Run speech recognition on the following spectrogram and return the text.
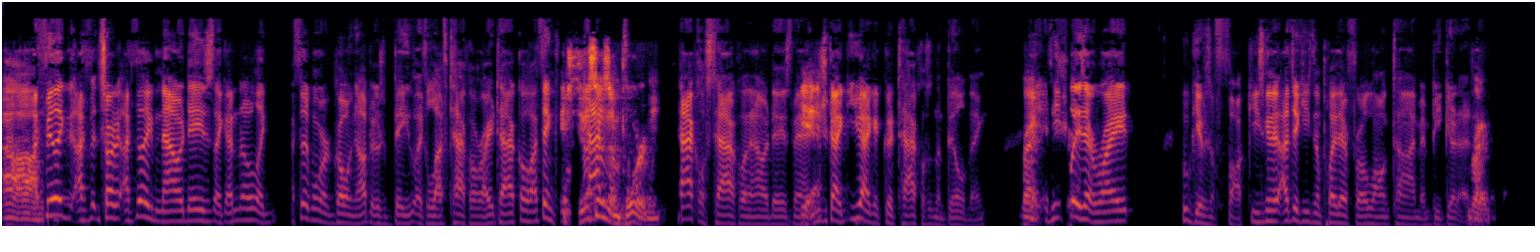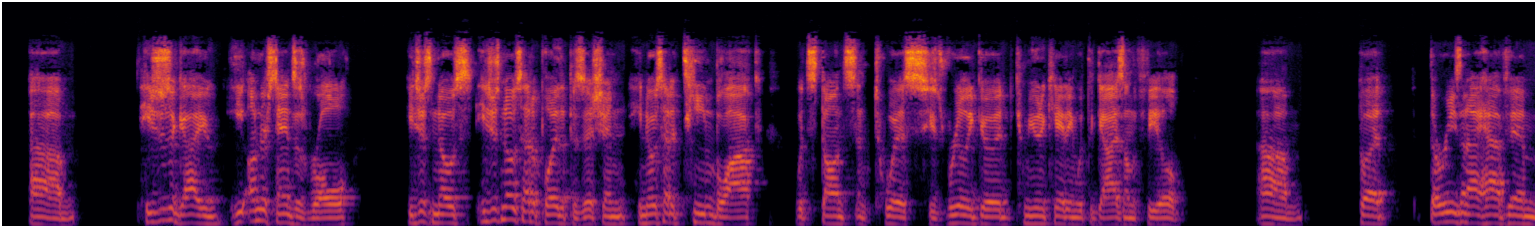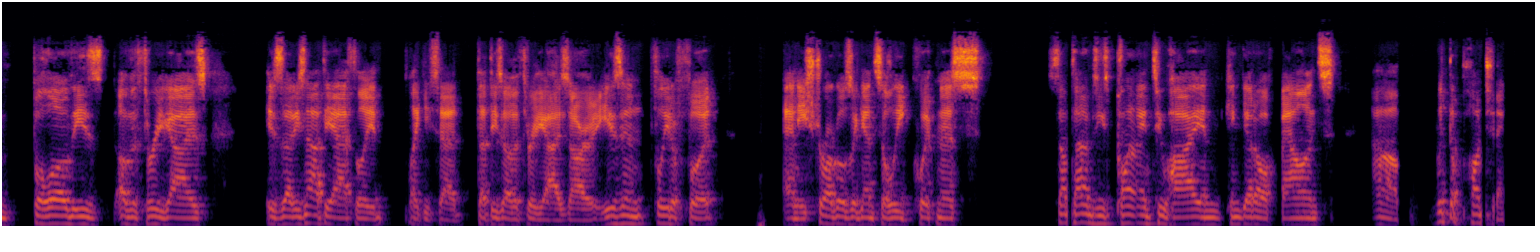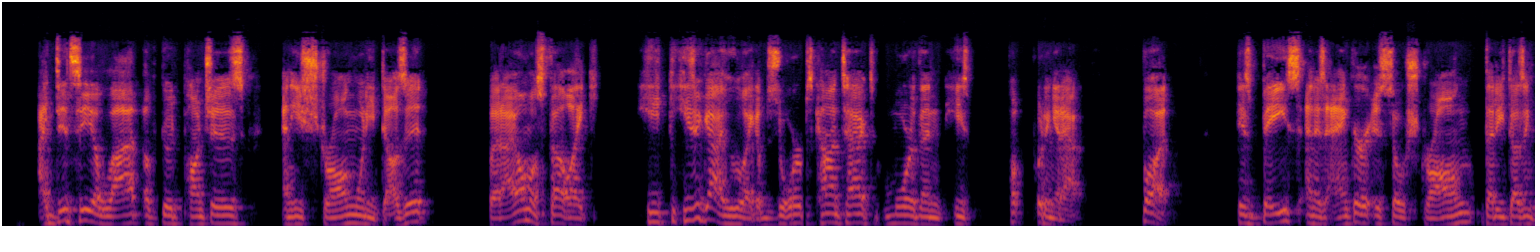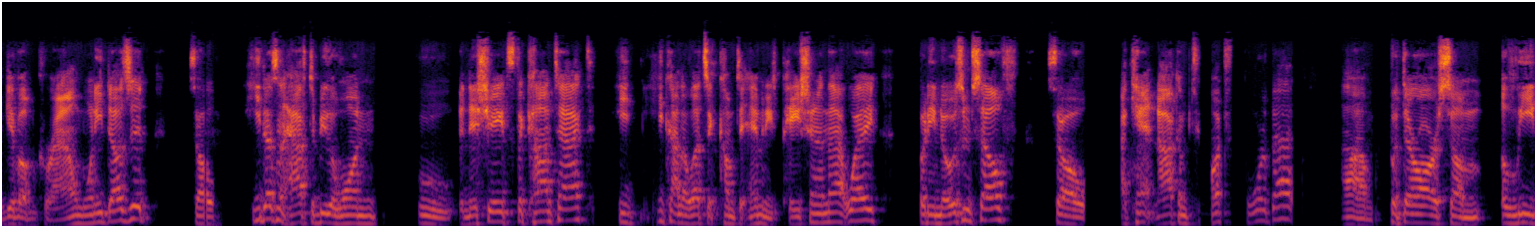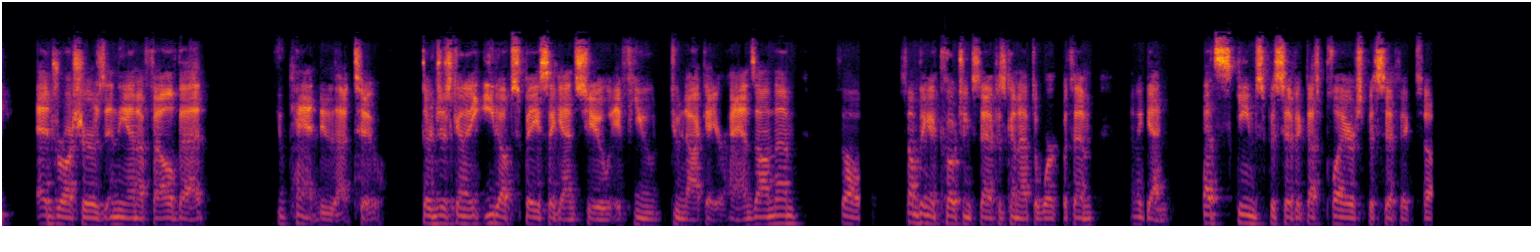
Um, I feel like I sorry. I feel like nowadays, like I know, like I feel like when we are growing up, it was big, like left tackle, right tackle. I think it's just tackle, as important. Tackles tackle nowadays, man. Yeah. You just got you got to get good tackles in the building. Right. If he plays it right, who gives a fuck? He's gonna. I think he's gonna play there for a long time and be good at right. it. Right. Um, he's just a guy who he understands his role. He just knows he just knows how to play the position. He knows how to team block with stunts and twists. He's really good communicating with the guys on the field. Um, but the reason I have him below these other three guys is that he's not the athlete, like he said, that these other three guys are. He's in fleet of foot and he struggles against elite quickness. Sometimes he's playing too high and can get off balance. Um, with the punching, I did see a lot of good punches and he's strong when he does it, but I almost felt like he he's a guy who like absorbs contact more than he's putting it out. But his base and his anchor is so strong that he doesn't give up ground when he does it. So he doesn't have to be the one who initiates the contact. He he kind of lets it come to him and he's patient in that way, but he knows himself. So I can't knock him too much for that. Um, but there are some elite edge rushers in the NFL that you can't do that to. They're just going to eat up space against you if you do not get your hands on them. So something a coaching staff is going to have to work with him. And again, that's scheme specific, that's player specific. So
